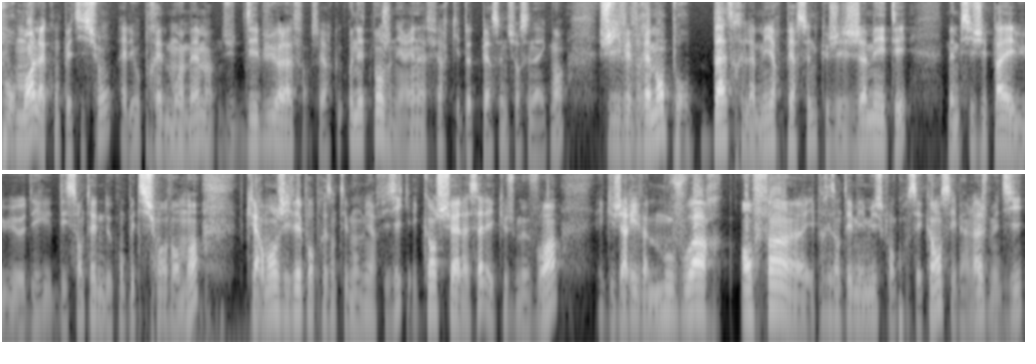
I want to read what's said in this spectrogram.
pour moi, la compétition, elle est auprès de moi-même du début à la fin. C'est-à-dire que honnêtement, j'en ai rien à faire qu'il y ait d'autres personnes sur scène avec moi. J'y vais vraiment pour battre la meilleure personne que j'ai jamais été, même si j'ai pas eu euh, des, centaines de compétitions avant moi. Clairement, j'y vais pour présenter mon meilleur physique. Et quand je suis à la salle et que je me vois et que j'arrive à me mouvoir enfin euh, et présenter mes muscles en conséquence, et bien là, je me dis,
